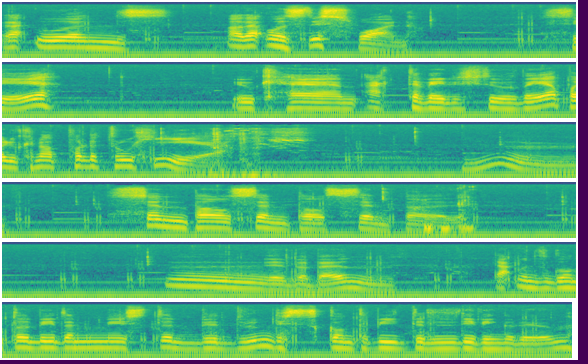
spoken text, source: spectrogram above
That one's. Oh, that was this one. See? You can activate it through there, but you cannot put it through here. Hmm. Simple, simple, simple. Hmm. That one's going to be the master bedroom. This is going to be the living room.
